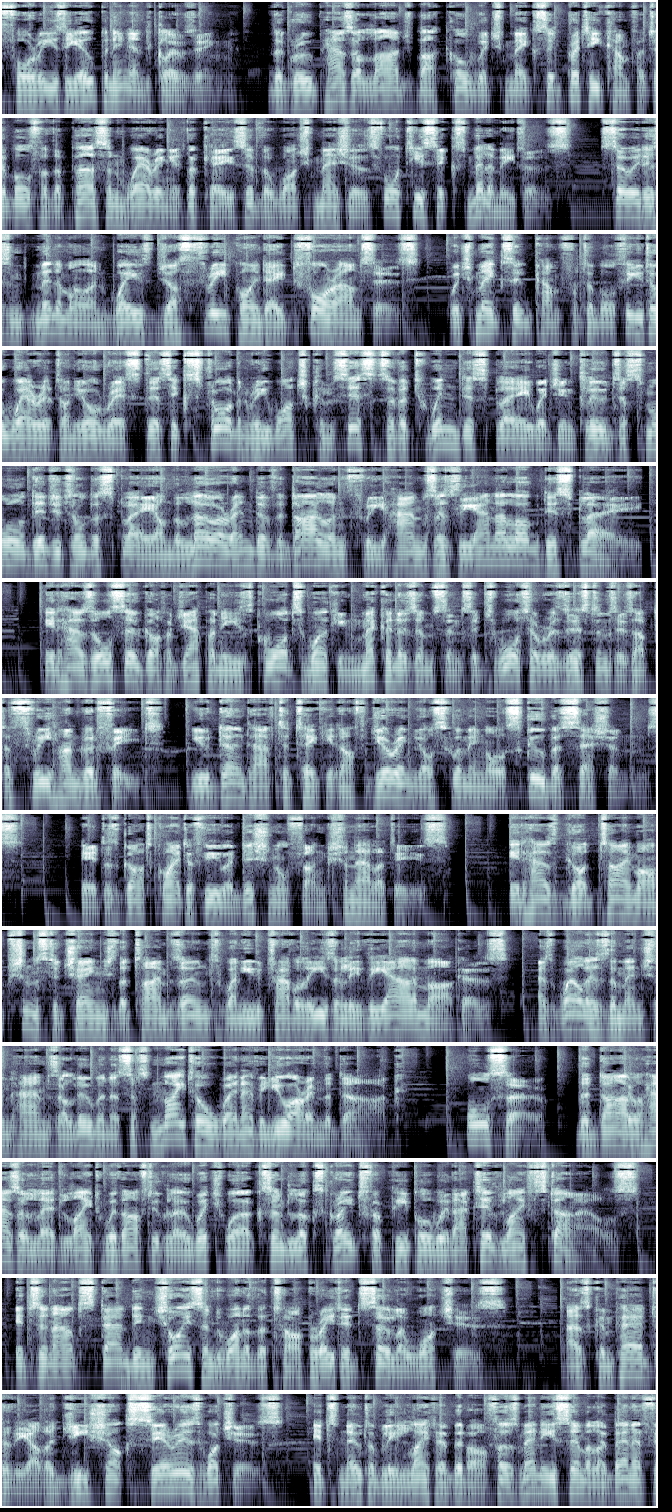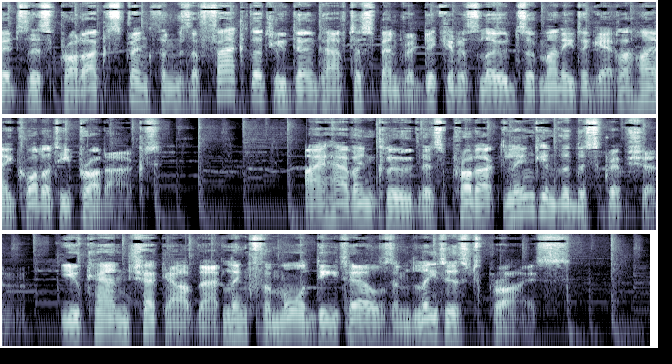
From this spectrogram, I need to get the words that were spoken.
For easy opening and closing, the group has a large buckle which makes it pretty comfortable for the person wearing it. The case of the watch measures 46mm, so it isn't minimal and weighs just 3.84 ounces, which makes it comfortable for you to wear it on your wrist. This extraordinary watch consists of a twin display which includes a small digital display on the lower end of the dial and three hands as the analog display. It has also got a Japanese quartz working mechanism since its water resistance is up to 300 feet. You don't have to take it off during your swimming or scuba sessions. It has got quite a few additional functionalities. It has got time options to change the time zones when you travel easily the hour markers, as well as the mentioned hands are luminous at night or whenever you are in the dark. Also, the dial has a LED light with afterglow which works and looks great for people with active lifestyles. It's an outstanding choice and one of the top rated solar watches. As compared to the other G-Shock series watches, it's notably lighter but offers many similar benefits. This product strengthens the fact that you don't have to spend ridiculous loads of money to get a high quality product. I have included this product link in the description. You can check out that link for more details and latest price.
